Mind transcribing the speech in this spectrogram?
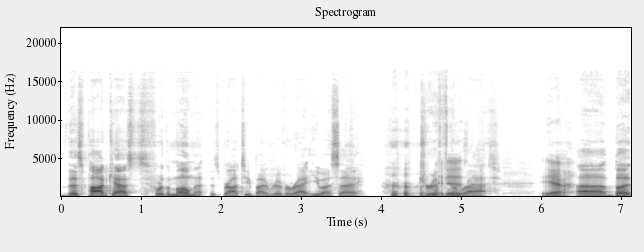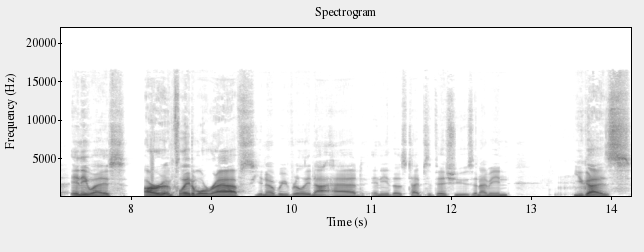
this podcast for the moment is brought to you by River Rat USA. Drift the rat. Yeah. Uh, but anyways, our inflatable rafts, you know, we've really not had any of those types of issues. And I mean, you guys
